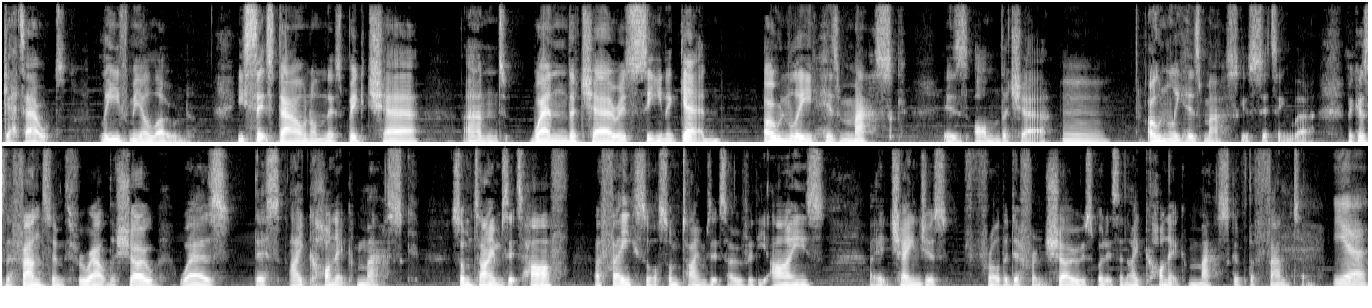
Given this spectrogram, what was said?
get out, leave me alone. He sits down on this big chair, and when the chair is seen again, only his mask is on the chair. Hmm. Only his mask is sitting there. Because the Phantom, throughout the show, wears this iconic mask. Sometimes it's half a face, or sometimes it's over the eyes. It changes for the different shows, but it's an iconic mask of the Phantom. Yeah.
